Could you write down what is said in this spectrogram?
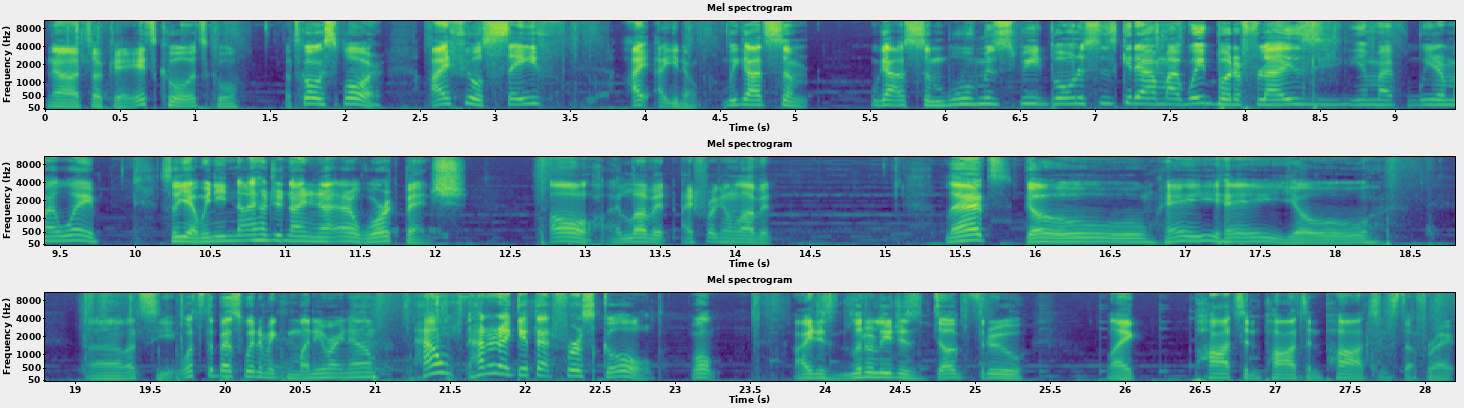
No, it's okay. It's cool. It's cool. Let's go explore. I feel safe. I, I you know, we got some we got some movement speed bonuses. Get out of my way, butterflies. You're my you're my way. So yeah, we need 999 at a workbench. Oh, I love it. I freaking love it. Let's go. Hey, hey, yo. Uh, let's see. What's the best way to make money right now? How how did I get that first gold? Well, I just literally just dug through like pots and pots and pots and stuff, right?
